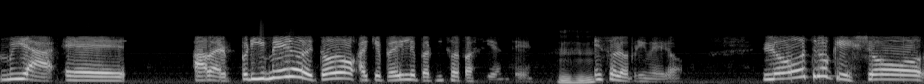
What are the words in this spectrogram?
mira, eh, a ver, primero de todo hay que pedirle permiso al paciente. Eso es lo primero. Lo otro que yo,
